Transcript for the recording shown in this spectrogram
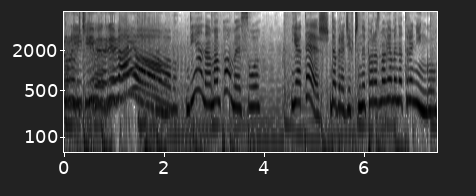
Króliczki wygrywają! Diana, mam pomysł. Ja też. Dobra, dziewczyny, porozmawiamy na treningu.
